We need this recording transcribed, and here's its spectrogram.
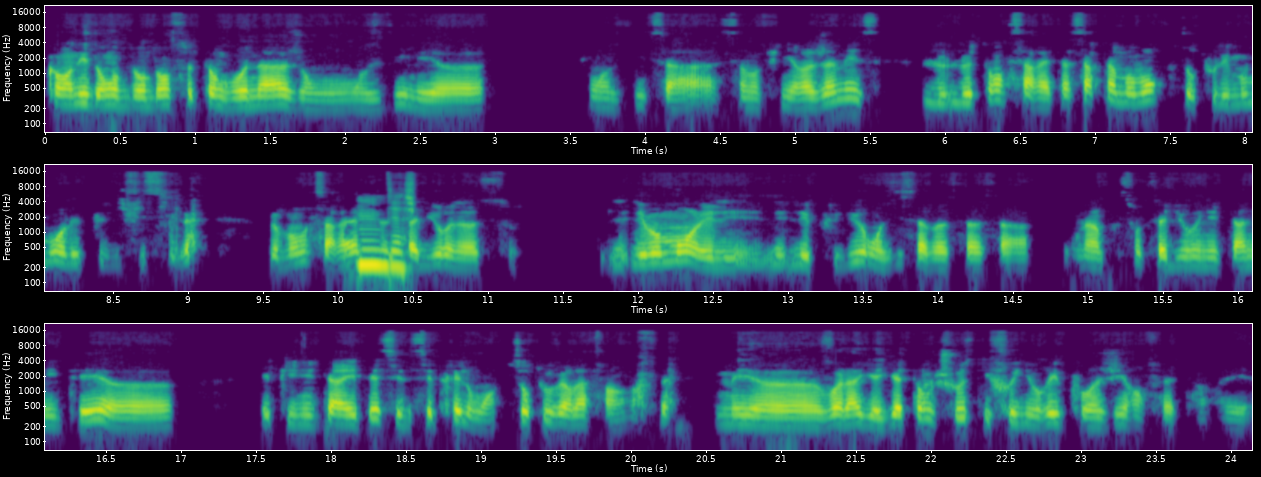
Quand on est dans, dans, dans cet engrenage, on, on, se dit mais euh, on se dit ça, ça n'en finira jamais. Le, le temps s'arrête à certains moments, surtout les moments les plus difficiles. le moment ça reste, mm, ça dure une, les moments les, les, les, plus durs, on se dit ça va, ça, ça, on a l'impression que ça dure une éternité. Euh, et puis une éternité, c'est très loin, hein, surtout vers la fin. Mais euh, voilà, il y a, y a, tant de choses qu'il faut ignorer pour agir en fait. Hein, et,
